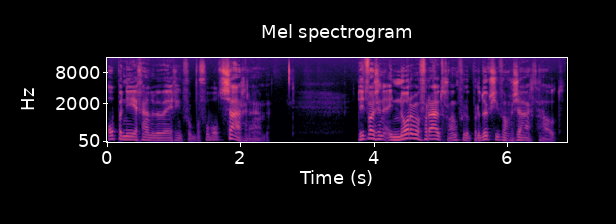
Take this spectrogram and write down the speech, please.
op- en neergaande beweging voor bijvoorbeeld zaagramen. Dit was een enorme vooruitgang voor de productie van gezaagd hout.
